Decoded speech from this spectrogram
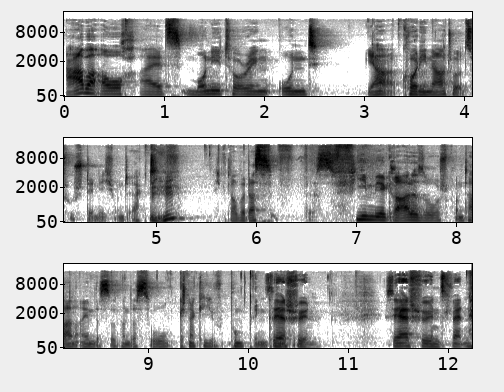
aber auch als Monitoring und ja, Koordinator zuständig und aktiv. Mhm. Ich glaube, das, das fiel mir gerade so spontan ein, dass man das so knackig auf den Punkt bringen kann. Sehr schön. Sehr schön, Sven.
